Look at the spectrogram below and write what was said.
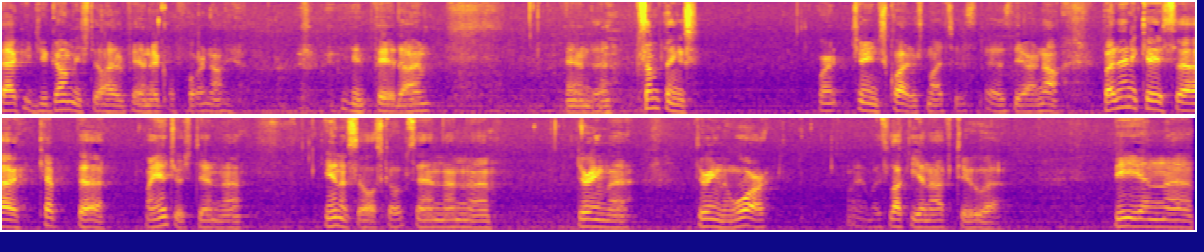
package of gum you still had to pay a nickel for. it Now you, you pay a dime. And uh, some things weren't changed quite as much as, as they are now. But in any case, uh, kept uh, my interest in uh, in oscilloscopes, and then uh, during the during the war, I was lucky enough to uh, be in uh,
